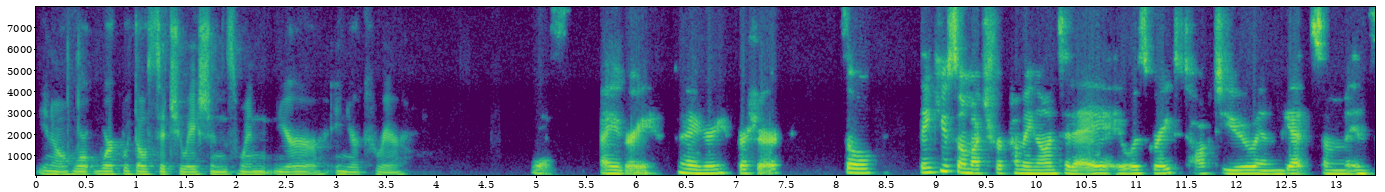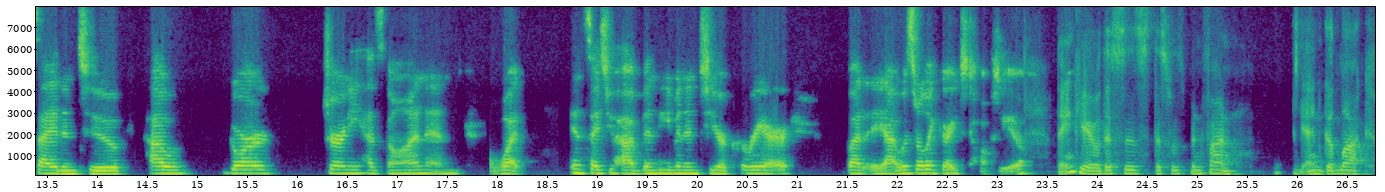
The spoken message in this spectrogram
you know work, work with those situations when you're in your career. Yes, I agree. I agree for sure. So thank you so much for coming on today. It was great to talk to you and get some insight into how your journey has gone and what insights you have been even into your career. But yeah, it was really great to talk to you. Thank you. This is this has been fun. And good luck.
